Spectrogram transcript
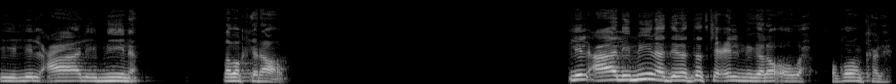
للعالمين laba qراءة للعاalمين hadii dadka cilmiga le oo aqoon ka leh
